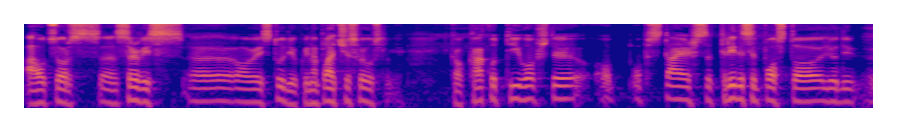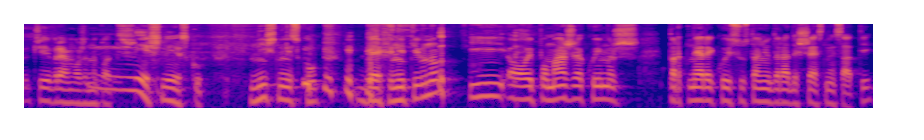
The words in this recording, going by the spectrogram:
outsource uh, service uh, ovaj studio koji naplaćuje svoje usluge. Kao kako ti uopšte op opstaješ sa 30% ljudi čije vreme može da naplatiš? Niš nije skup. Niš nije skup, definitivno. I ovaj, pomaže ako imaš partnere koji su u stanju da rade 16 sati.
